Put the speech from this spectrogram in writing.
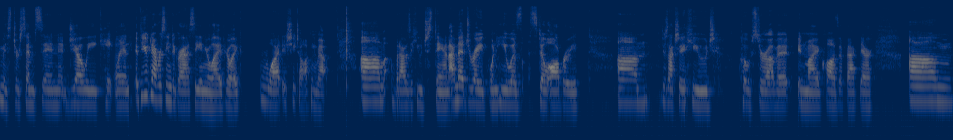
Mr. Simpson, Joey, Caitlin. If you've never seen Degrassi in your life, you're like, what is she talking about? Um, but I was a huge stan. I met Drake when he was still Aubrey. Um, there's actually a huge poster of it in my closet back there. Um,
